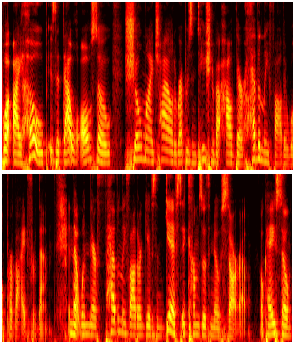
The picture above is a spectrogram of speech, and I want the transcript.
what I hope is that that will also show my child a representation about how their heavenly father will provide for them. And that when their heavenly father gives them gifts, it comes with no sorrow, okay? So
